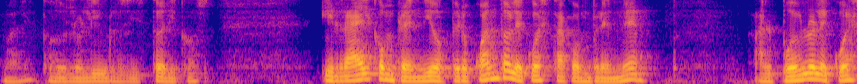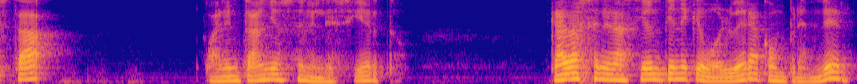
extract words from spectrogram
¿vale? Todos los libros históricos. Israel comprendió, pero ¿cuánto le cuesta comprender? Al pueblo le cuesta 40 años en el desierto. Cada generación tiene que volver a comprender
